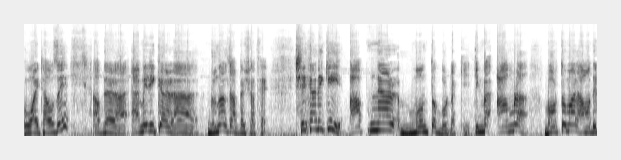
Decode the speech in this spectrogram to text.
হোয়াইট হাউসে, আপনার আমেরিকার ডোনাল্ড ট্রাম্পের সাথে, সেখানে কি আপনার মন্তব্যটা কি? কিংবা আমরা বর্তমান আমাদের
